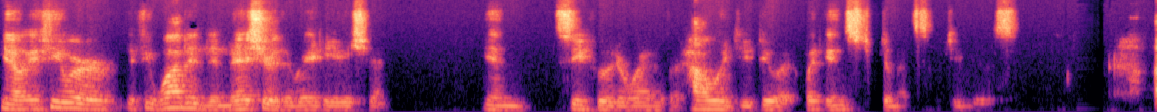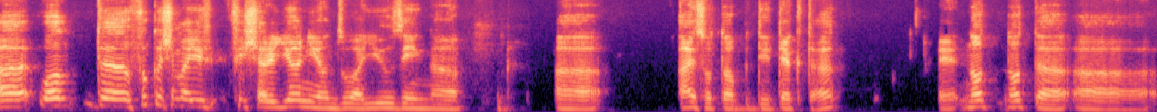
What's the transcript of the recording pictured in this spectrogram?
you know, if you were, if you wanted to measure the radiation in seafood or whatever, how would you do it? What instruments would you use? Uh, well, the Fukushima fishery unions were using uh, uh, isotope detector, uh, not not the uh,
